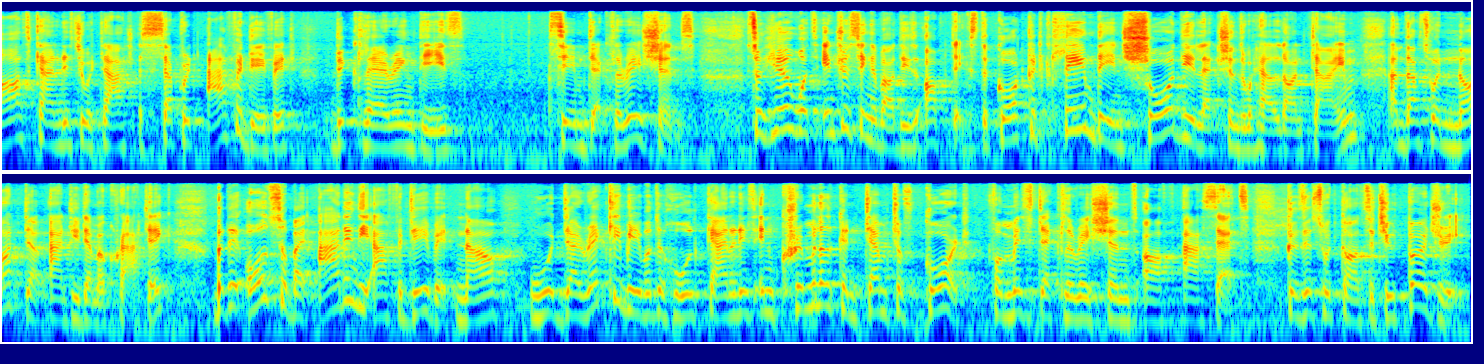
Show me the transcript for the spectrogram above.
ask candidates to attach a separate affidavit declaring these same declarations. So here what's interesting about these optics, the court could claim they ensured the elections were held on time and thus were not anti-democratic, but they also, by adding the affidavit now, would directly be able to hold candidates in criminal contempt of court for misdeclarations of assets, because this would constitute perjury.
